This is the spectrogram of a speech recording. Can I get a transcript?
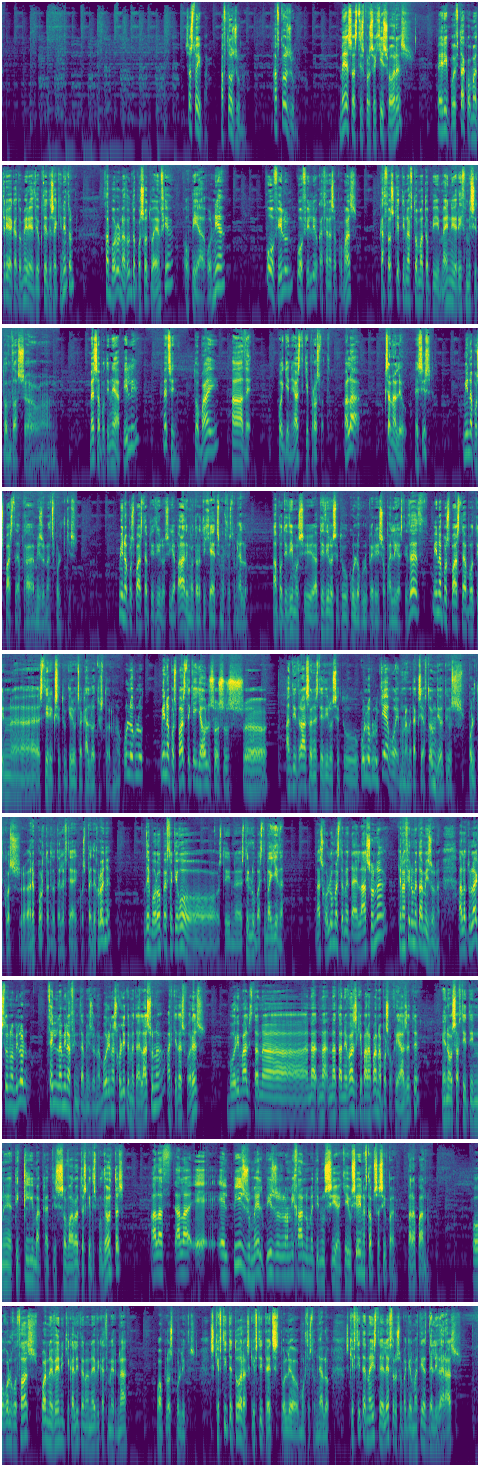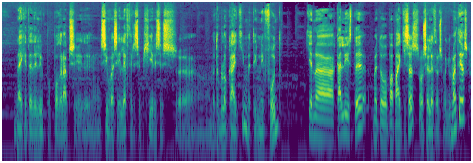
Σας το είπα. Αυτό ζούμε. Αυτό ζούμε. Μέσα στις προσεχείς ώρες, περίπου 7,3 εκατομμύρια ιδιοκτήτες ακινήτων θα μπορούν να δουν το ποσό του έμφυα, οποία αγωνία, που οφείλουν, που οφείλει ο καθένας από εμάς, καθώς και την αυτοματοποιημένη ρύθμιση των δόσεων. Μέσα από τη νέα πύλη, έτσι, το Μάη ΑΑΔΕ που εγκαινιάστηκε πρόσφατα. Αλλά ξαναλέω, εσείς μην αποσπάστε από τα μείζωνα της πολιτικής. Μην αποσπάστε από τη δήλωση. Για παράδειγμα, τώρα τυχαία έτσι μου ήρθε στο μυαλό. Από τη, δήμωση, από τη δήλωση του Κούλογλου περί ισοπαλίας στη ΔΕΘ. Μην αποσπάστε από την ε, στήριξη του κ. Τσακαλώτου στον Κούλογλου. Μην αποσπάστε και για όλους όσους ε, αντιδράσανε στη δήλωση του Κούλογλου. Και εγώ ήμουνα μεταξύ αυτών, διότι ως πολιτικός ρεπόρτερ τα τελευταία 25 χρόνια δεν μπορώ, πέφτω κι εγώ στην, στη Λούμπα, στην παγίδα να ασχολούμαστε με τα ελάσσονα και να αφήνουμε τα μείζωνα. Αλλά τουλάχιστον ο μη λωτ θέλει να μην αφήνει τα μείζωνα. Μπορεί να ασχολείται με τα ελάσσονα αρκετές φορές. Μπορεί μάλιστα να, να, να, να, τα ανεβάζει και παραπάνω από όσο χρειάζεται. Ενώ σε αυτή την, την κλίμακα της σοβαρότητας και της σπουδαιότητας. Αλλά, αλλά ε, ελπίζουμε, ελπίζουμε να μην χάνουμε την ουσία. Και η ουσία είναι αυτά που σας είπα παραπάνω. Ο Γολγοθάς που ανεβαίνει και καλύτερα να ανέβει καθημερινά ο απλός πολίτης. Σκεφτείτε τώρα, σκεφτείτε έτσι, το λέω μου ήρθε στο μυαλό. Σκεφτείτε να είστε ελεύθερος επαγγελματίας deliverά, να έχετε δηλαδή υπογράψει σύμβαση ελεύθερης επιχείρησης ε, με τον μπλοκάκι, με την eFood και να καλείστε με το παπάκι σας ως ελεύθερος επαγγελματίας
